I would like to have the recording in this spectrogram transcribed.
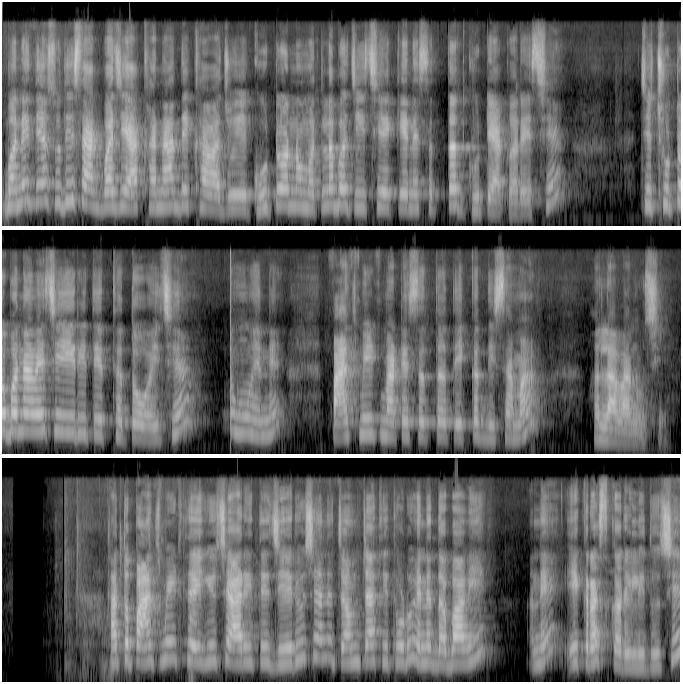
બને ત્યાં સુધી શાકભાજી આખા ના દેખાવા જોઈએ. ઘૂંટોનો મતલબ જ એ છે કે એને સતત ઘૂંટ્યા કરે છે. જે છૂટો બનાવે છે એ રીતે થતો હોય છે. હું એને પાંચ મિનિટ માટે સતત એક જ દિશામાં હલાવવાનું છે. હા, તો પાંચ મિનિટ થઈ ગયું છે. આ રીતે ઝેર્યું છે અને ચમચાથી થોડું એને દબાવી અને એક રસ કરી લીધું છે.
